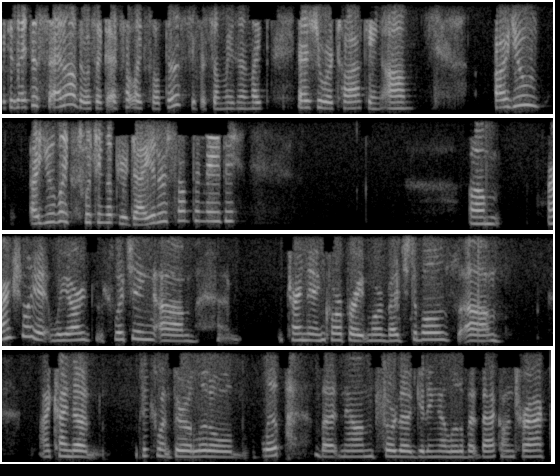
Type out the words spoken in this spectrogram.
because I just I don't know there was like I felt like so thirsty for some reason like as you were talking. Um, are you are you like switching up your diet or something maybe? Um, actually, we are switching, um, trying to incorporate more vegetables. Um, I kind of just went through a little blip, but now I'm sort of getting a little bit back on track.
